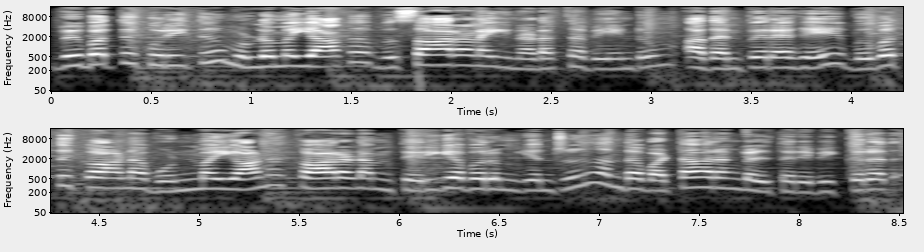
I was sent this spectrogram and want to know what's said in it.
விபத்து குறித்து முழுமையாக விசாரணை நடத்த வேண்டும். அதன் பிறகே விபத்துக்கான உண்மையான காரணம் தெரியவரும் என்று அந்த வட்டாரங்கள் தெரிவிக்கிறது.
